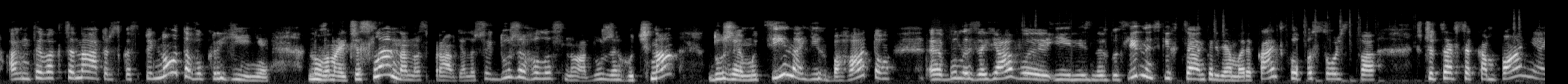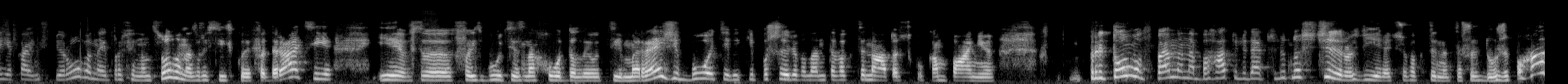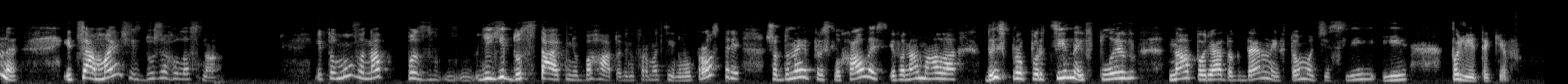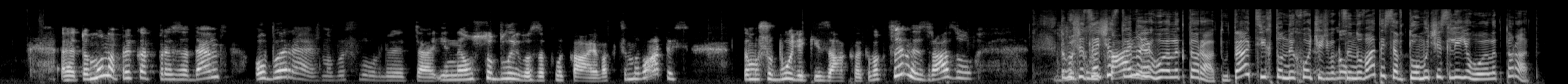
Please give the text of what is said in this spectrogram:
антивакцинаторська спільнота в Україні, ну вона і численна насправді, але ще й дуже голосна, дуже гучна, дуже емоційна. Їх багато. Е, Були заяви і різних дослідницьких центрів, і американського посольства, що це все кампанія, яка інспірована і профінансована з Російської Федерації, і в в Фейсбуці знаходили оці мережі ботів, які поширювали антивакцинаторську кампанію. При тому впевнена, багато людей абсолютно щиро вірять, що вакцина це щось дуже погане, і ця меншість дуже голосна. І тому вона її достатньо багато в інформаційному просторі, щоб до неї прислухались, і вона мала диспропорційний вплив на порядок денний, в тому числі і політиків. Е, Тому, наприклад, президент обережно висловлюється і не особливо закликає вакцинуватись, тому що будь-який заклик вакцини зразу. Тому що це частина його електорату. Та ті, хто не хочуть Ну, вакцинуватися, в тому числі його електорат.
